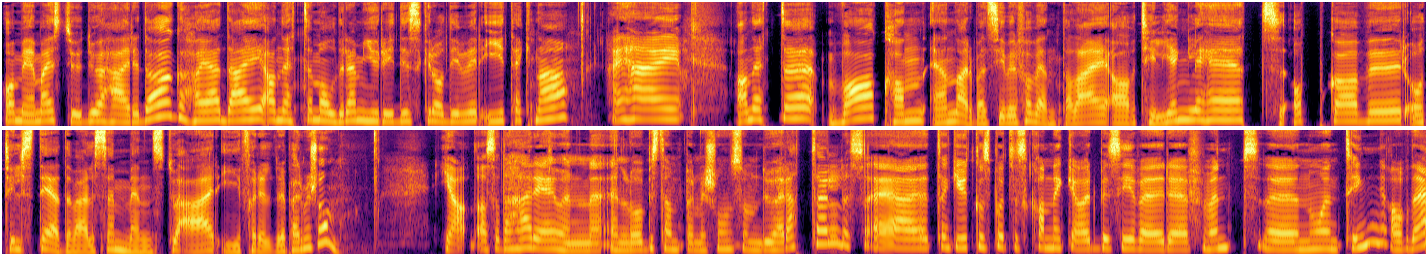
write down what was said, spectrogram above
Og med meg i studio her i dag har jeg deg, Anette Moldrem, juridisk rådgiver i Tekna. Hei, hei. Anette, hva kan en arbeidsgiver forvente av deg av tilgjengelighet, oppgaver og tilstedeværelse mens du er i foreldrepermisjon? Ja, altså det her er jo en, en, lovbestemt permisjon som du har rett til, så jeg tenker i utgangspunktet så kan ikke arbeidsgiver forvente eh, noen ting av det.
